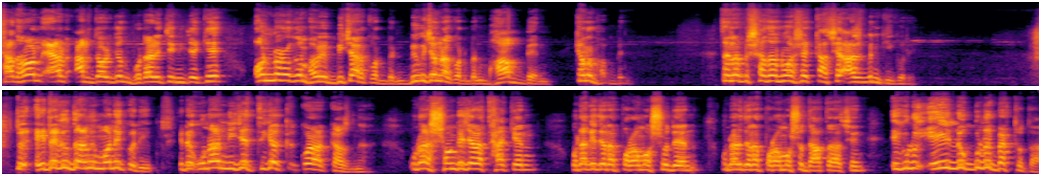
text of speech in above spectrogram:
সাধারণ আট দশজন ভোটারের চেয়ে নিজেকে অন্যরকমভাবে বিচার করবেন, বিবেচনা করবেন, ভাববেন? কেন ভাববেন? তাহলে আপনি সাধারণ মানুষের কাছে আসবেন কি করে? তো এটা কিন্তু আমি মনে করি, এটা ওনার নিজের থেকে করার কাজ না। ওনার সঙ্গে যারা থাকেন ওনাকে যারা পরামর্শ দেন ওনার যারা পরামর্শদাতা আছেন, এগুলো, এই লোকগুলোর ব্যর্থতা।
